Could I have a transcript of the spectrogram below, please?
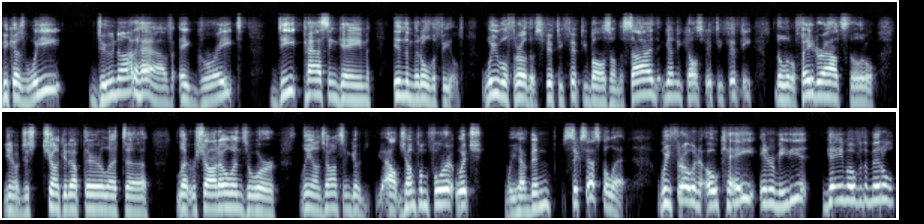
because we do not have a great deep passing game in the middle of the field. We will throw those 50-50 balls on the side that Gundy calls 50-50, the little fade routes, the little, you know, just chunk it up there, let uh, let Rashod Owens or Leon Johnson go out jump them for it, which we have been successful at. We throw an okay intermediate game over the middle,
